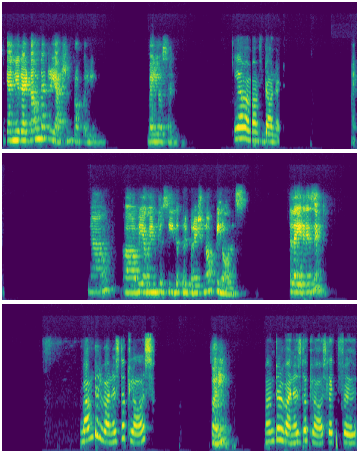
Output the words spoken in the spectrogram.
So can you write down that reaction properly by yourself? Yeah, ma'am, I've done it. Now, uh, we are going to see the preparation of phenols. Shall I erase it? Ma'am, till when is the class? Sorry. Ma'am, till when is the class? Like, phys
